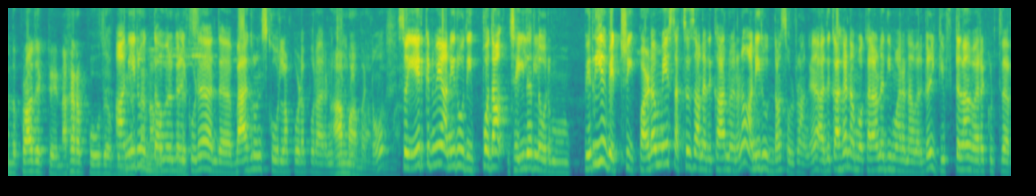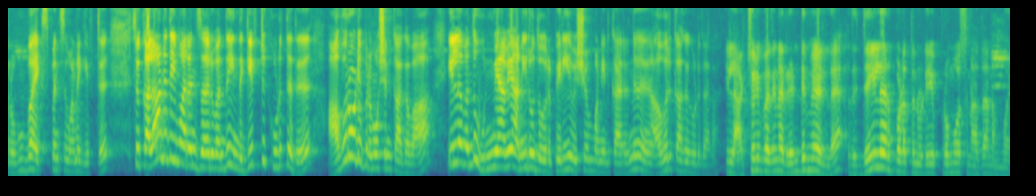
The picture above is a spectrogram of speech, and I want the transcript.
அந்த ப்ராஜெக்ட் நகரப்போகுது அனிருத் அவர்கள் கூட அந்த பேக்ரவுண்ட் ஸ்கோர்லாம் போட போறாருன்னு கேள்விப்பட்டோம். ஸோ ஏற்கனவே அனிருத் இப்போதான் ஜெயிலர்ல ஒரு பெரிய வெற்றி படமே சக்சஸ் ஆனது காரணம் என்னன்னா அனிருத் தான் சொல்றாங்க. அதுக்காக நம்ம கலாநிதி மாறன் அவர்கள் gift எல்லாம் வேற கொடுத்தாரு ரொம்ப எக்ஸ்பென்சிவான gift. So Kalanithi Maran sir வந்து இந்த gift கொடுத்தது அவருடைய ப்ரமோஷனுக்காகவா இல்ல வந்து உண்மையாவே அனிருத் ஒரு பெரிய விஷயம் பண்ணியிருக்காருன்னு அவருக்காக கொடுத்தாரா? இல்லை ஆக்சுவலி பார்த்தீங்கன்னா ரெண்டுமே இல்லை. அது ஜெயிலர் படத்தினுடைய ப்ரொமோஷனாக தான் நம்ம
